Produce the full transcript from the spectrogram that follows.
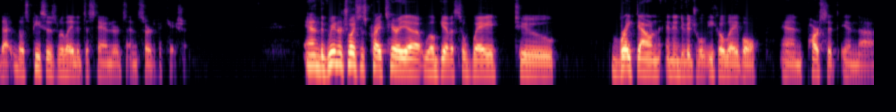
that those pieces related to standards and certification. And the greener choices criteria will give us a way to break down an individual eco label and parse it in uh,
